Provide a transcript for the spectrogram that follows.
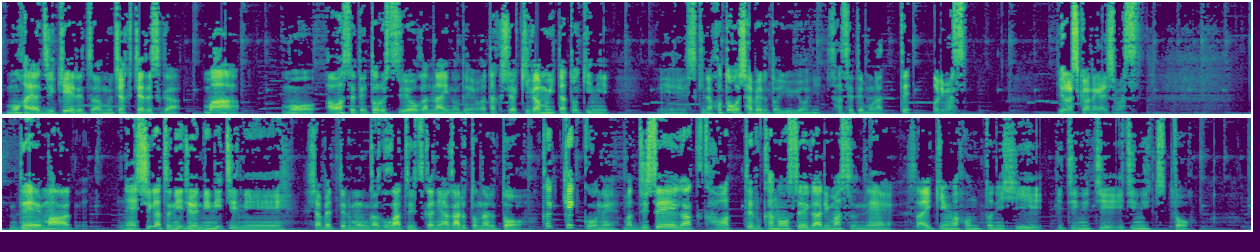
もはや時系列は無茶苦茶ですが、まあ、もう合わせて撮る必要がないので、私は気が向いた時にえー、好きなことを喋るというようにさせてもらっております。よろしくお願いします。で、まあ、ね、4月22日に喋ってるもんが5月5日に上がるとなると、結構ね、まあ、時勢が変わってる可能性がありますね。最近は本当に日、1日、1日と、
